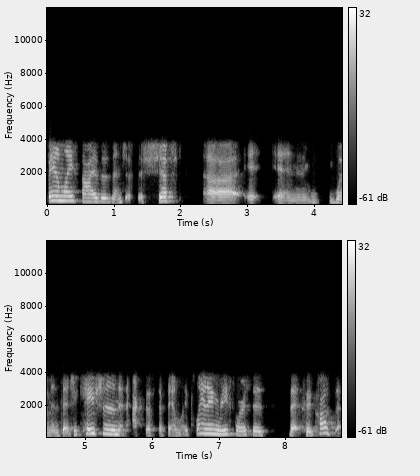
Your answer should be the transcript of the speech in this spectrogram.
family sizes and just a shift uh, in women's education and access to family planning resources that could cause this.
